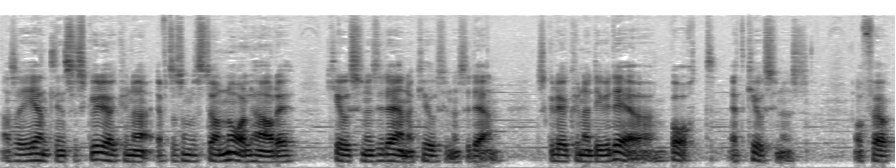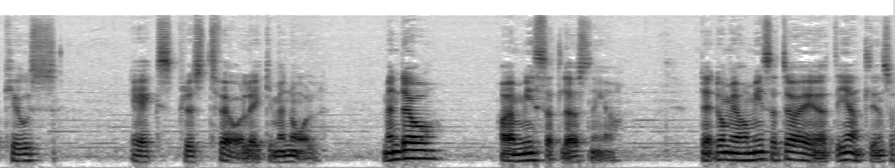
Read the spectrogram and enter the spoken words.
Alltså egentligen så skulle jag kunna, eftersom det står noll här och det är cosinus i den och cosinus i den, skulle jag kunna dividera bort ett cosinus och få cos x plus 2 lika med 0. Men då har jag missat lösningar. De jag har missat då är att egentligen så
